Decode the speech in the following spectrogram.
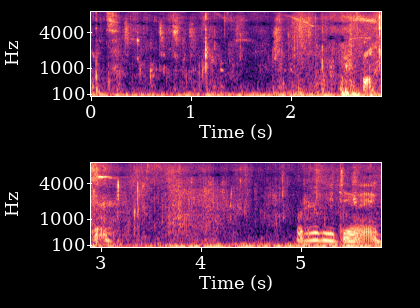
it? Fricker. What are we doing?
